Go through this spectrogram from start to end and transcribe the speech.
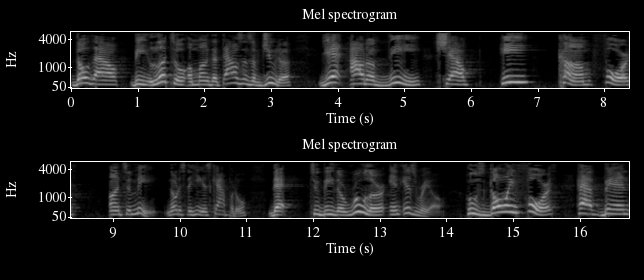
though thou be little among the thousands of Judah, yet out of thee shall he come forth unto me. Notice that he is capital, that to be the ruler in Israel, whose going forth have been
